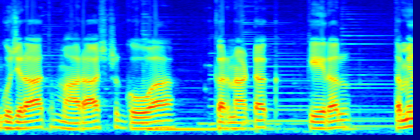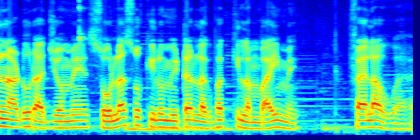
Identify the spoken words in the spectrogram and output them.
गुजरात, महाराष्ट्र, गोवा, कर्नाटक, केरल तमिलनाडु राज्यों में 1600 किलोमीटर लगभग की लंबाई में फैला हुआ है,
